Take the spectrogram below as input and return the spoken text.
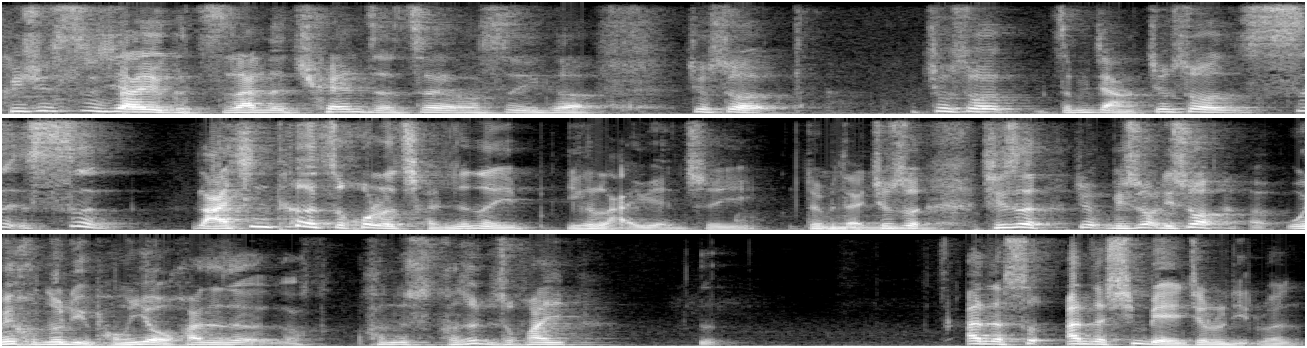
必须是要有个直男的圈子，这样是一个，就说，就说怎么讲，就说是是男性特质或者承认的一一个来源之一，对不对？就是其实就比如说，你说我有很多女朋友，或者是很多很多女生欢迎，按照是按照性别研究的理论，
